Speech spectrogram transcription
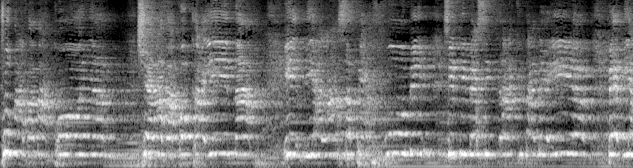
fumava maconha, cheirava cocaína, e ia lança perfume, se tivesse crack também ia, bebia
